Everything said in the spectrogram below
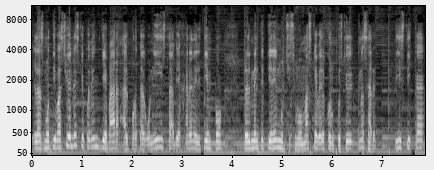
las motivaciones que pueden llevar al protagonista a viajar en el tiempo realmente tienen muchísimo más que ver con cuestiones artísticas,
